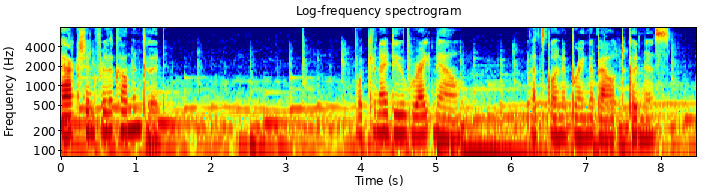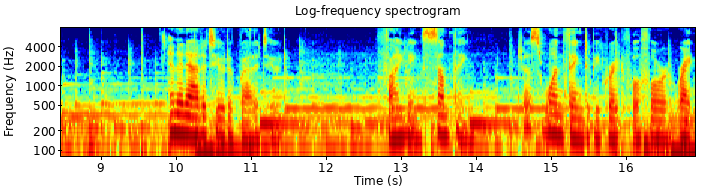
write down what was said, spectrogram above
action for the common good. What can I do right now that's going to bring about goodness? And an attitude of gratitude. Finding something, just one thing to be grateful for right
